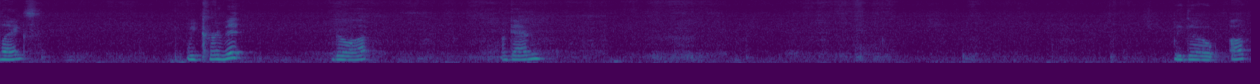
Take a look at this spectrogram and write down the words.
Legs. We curve it. Go up. Again. We go up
